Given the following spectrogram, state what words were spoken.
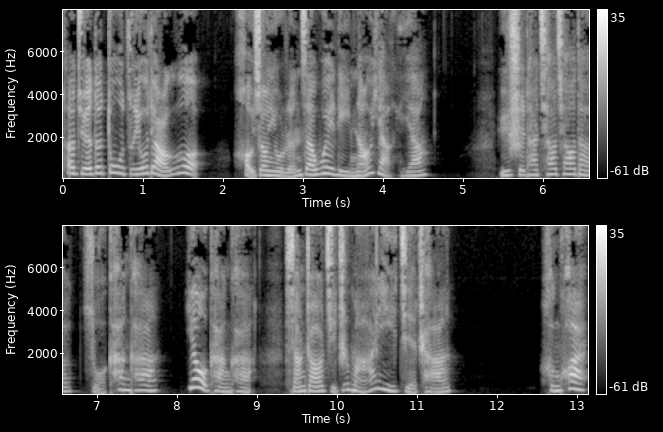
他觉得肚子有点饿，好像有人在胃里挠痒痒，于是他悄悄的左看看，右看看，想找几只蚂蚁解馋。很快，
